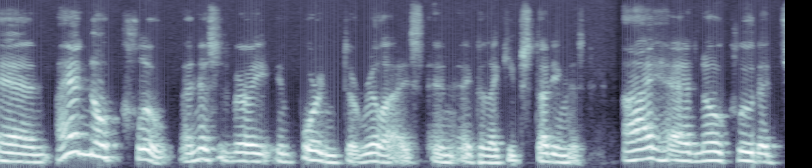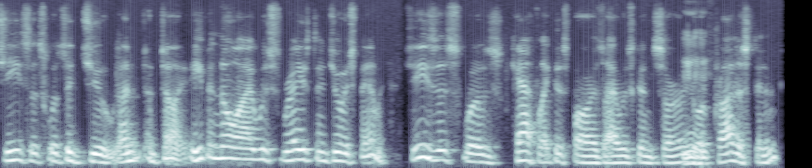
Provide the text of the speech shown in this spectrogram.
And I had no clue, and this is very important to realize, and because I keep studying this, I had no clue that Jesus was a Jew. I'm, I'm telling you, even though I was raised in a Jewish family, Jesus was Catholic as far as I was concerned, or Protestant,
